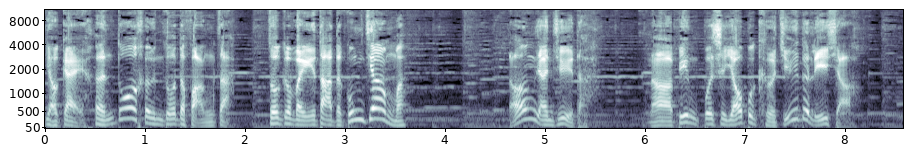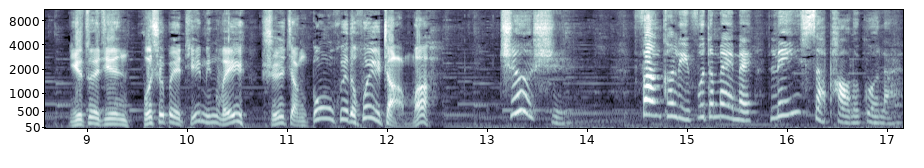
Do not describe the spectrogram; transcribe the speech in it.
要盖很多很多的房子，做个伟大的工匠吗？当然记得，那并不是遥不可及的理想。你最近不是被提名为石匠工会的会长吗？这时，范克里夫的妹妹丽萨跑了过来：“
